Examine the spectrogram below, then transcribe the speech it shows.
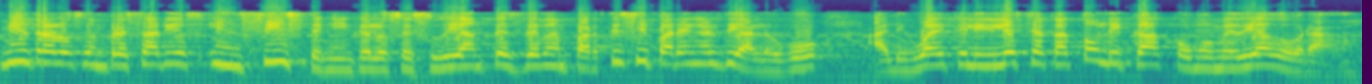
mientras los empresarios insisten en que los estudiantes deben participar en el diálogo, al igual que la Iglesia Católica como mediadora.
